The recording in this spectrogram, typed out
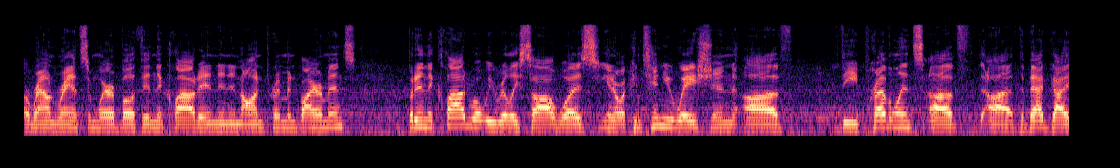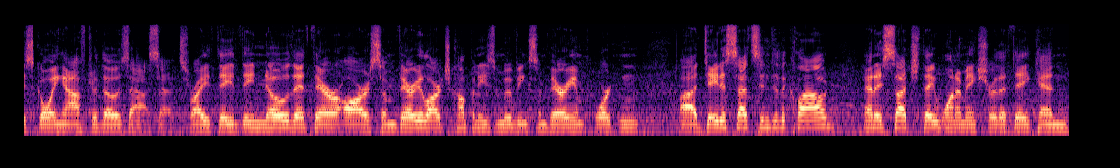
around ransomware, both in the cloud and in on-prem environments. But in the cloud, what we really saw was you know, a continuation of the prevalence of uh, the bad guys going after those assets, right? They, they know that there are some very large companies moving some very important uh, data sets into the cloud, and as such, they want to make sure that they can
